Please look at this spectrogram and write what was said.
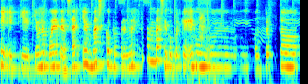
Sí, que, que, uno puede pensar que es básico, pero no es tan básico porque es un, un, constructo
